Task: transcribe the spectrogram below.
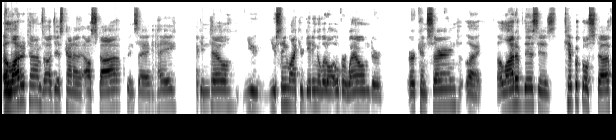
A lot of times I'll just kind of I'll stop and say, "Hey, I can tell you you seem like you're getting a little overwhelmed or or concerned. Like a lot of this is typical stuff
